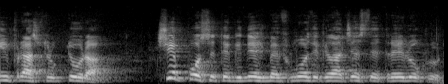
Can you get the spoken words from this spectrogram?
infrastructura. Ce poți să te gândești mai frumos decât la aceste trei lucruri?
